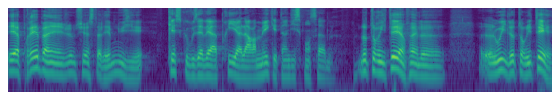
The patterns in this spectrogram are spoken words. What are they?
Et après, ben, je me suis installé menuisier. Qu'est-ce que vous avez appris à l'armée qui est indispensable? L'autorité, enfin, le, euh, oui, l'autorité,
